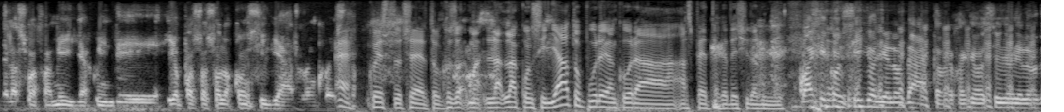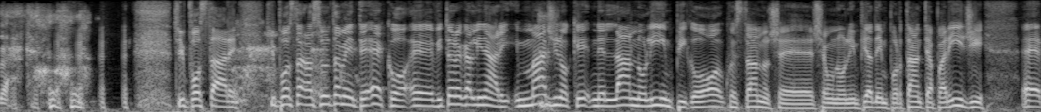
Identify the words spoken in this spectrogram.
della sua famiglia, quindi io posso solo consigliarlo in questo. Eh, questo certo, Cosa, ma l'ha, l'ha, consigliato oppure ancora aspetta che decida lui? qualche consiglio gliel'ho dato, qualche consiglio gliel'ho dato. ci può stare, ci può stare assolutamente. Ecco, eh, Vittorio Gallinari, immagino che nell'anno olimpico, quest'anno c'è, c'è un'Olimpiade importante a Parigi, eh,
